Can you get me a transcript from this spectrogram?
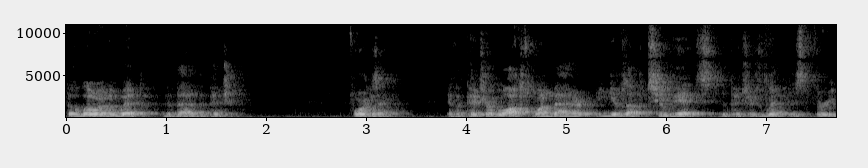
the lower the whip, the better the pitcher. For example, if a pitcher walks one batter and gives up two hits, the pitcher's whip is three.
